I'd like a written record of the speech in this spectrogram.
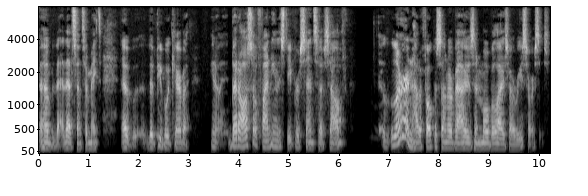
uh, that, that, sense of mates, uh, the people we care about, you know, but also finding this deeper sense of self, learn how to focus on our values and mobilize our resources.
